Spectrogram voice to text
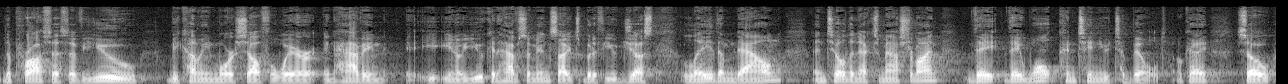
the process of you becoming more self-aware and having you know you can have some insights but if you just lay them down until the next mastermind they they won't continue to build okay? So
